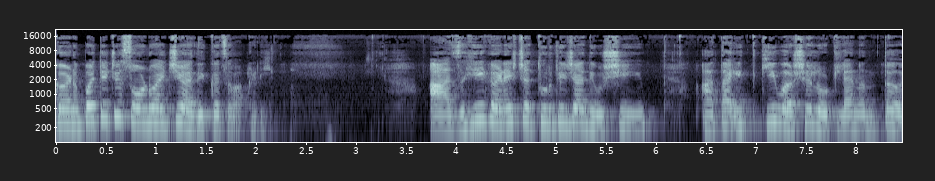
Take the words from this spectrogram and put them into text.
गणपतीची सोंड व्हायची अधिकच वाकडी. आजही गणेश चतुर्थीच्या दिवशी आता इतकी वर्षे लोटल्यानंतर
